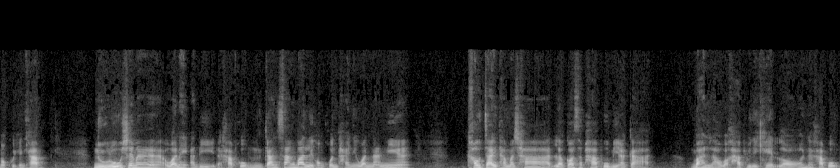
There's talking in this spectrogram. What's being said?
มาคุยกันครับ หนูรู้ใช่ไหมว่าในอดีตนะครับผมการสร้างบ้านเรือนของคนไทยในวันนั้นเนี่ย เข้าใจธรรมชาติ แล้วก็สภาพภูมิอากาศ บ้านเราอะครับอยู่ในเขตร้อนนะครับผม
